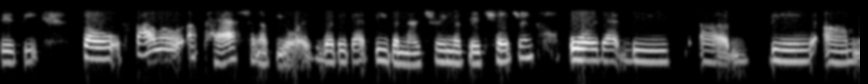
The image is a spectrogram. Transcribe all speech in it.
busy. So follow a passion of yours, whether that be the nurturing of your children or that be um, being um,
